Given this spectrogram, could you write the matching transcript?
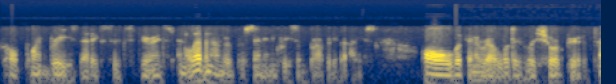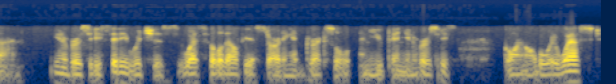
called Point Breeze that has experienced an 1,100% increase in property values, all within a relatively short period of time. University City, which is West Philadelphia, starting at Drexel and UPenn universities, going all the way west,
